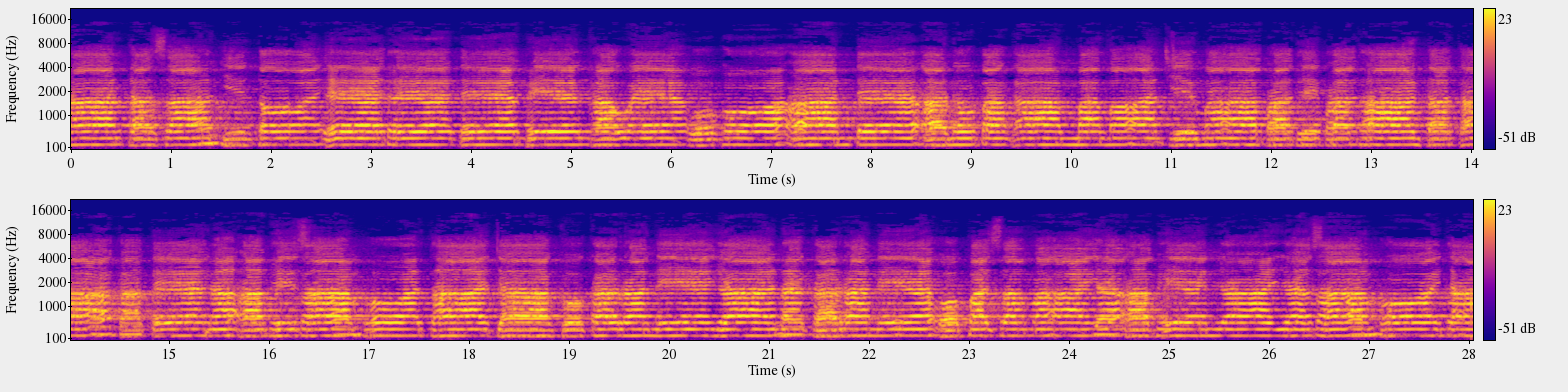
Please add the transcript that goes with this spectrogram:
นันตสันติโตเอเตเตภิกขเวอุโคอันเตอนุปคัมมะมัชชิมาปฏิปทานตถาคเตนะอภิสัมพุทธาจักขุกรณียานกรณีอุปสมัยอภิญญายสัมโพธา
